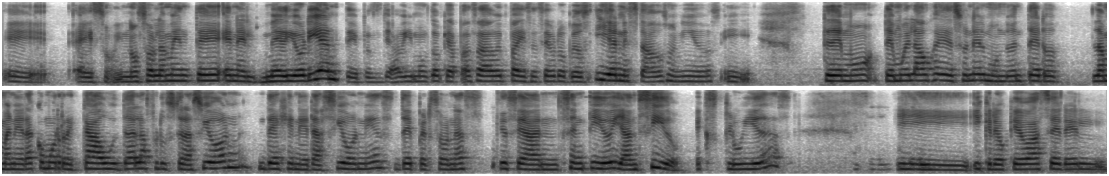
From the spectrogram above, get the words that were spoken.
eh, eso, y no solamente en el Medio Oriente, pues ya vimos lo que ha pasado en países europeos y en Estados Unidos, y temo, temo el auge de eso en el mundo entero la manera como recauda la frustración de generaciones de personas que se han sentido y han sido excluidas. Y, creo que va a ser el,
